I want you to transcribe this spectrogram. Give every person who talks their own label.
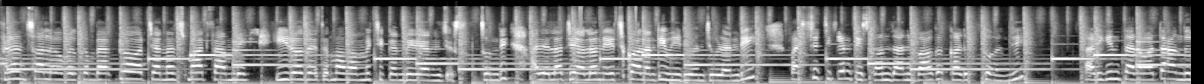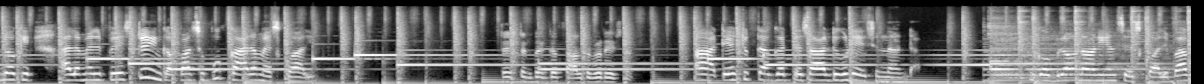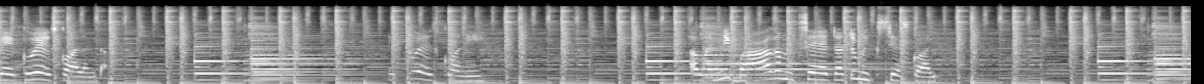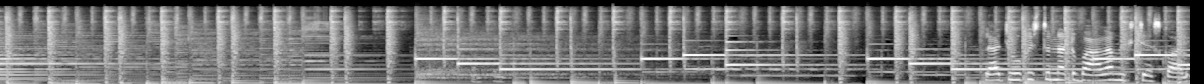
Speaker 1: Friends hello welcome back to our channel smart family ఈ రోజు అయితే మా మమ్మీ చికెన్ బిర్యానీ చేస్తుంది. అది ఎలా చేయాలో నేర్చుకోవాలంటే ఈ వీడియోని చూడండి. ఫస్ట్ చికెన్ తీసుకొని దాన్ని బాగా కడుక్కోండి కడిగిన తర్వాత అందులోకి అల్లం పేస్ట్ ఇంకా పసుపు కారం వేసుకోవాలి.
Speaker 2: టేస్ట్ దగ్గర సాల్ట్ కూడా వేసిన.
Speaker 1: ఆ టేస్ట్కి తగ్గట్టు సాల్ట్ కూడా వేసిందంట. ఇంకో బ్రౌన్ ఆనియన్స్ వేసుకోవాలి బాగా ఎక్కువ వేసుకోవాలంట. ఎక్కువ వేసుకొని అవన్నీ బాగా మిక్స్ అయ్యేటట్టు మిక్స్ చేసుకోవాలి. చూపిస్తున్నట్టు బాగా మిక్స్ చేసుకోవాలి.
